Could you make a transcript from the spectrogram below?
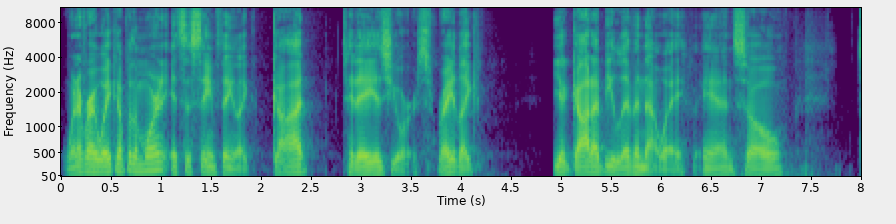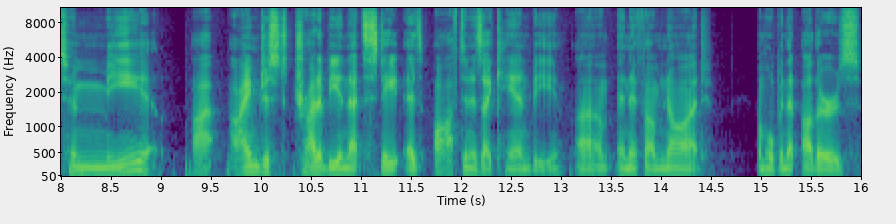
whenever i wake up in the morning it's the same thing like god today is yours right? Like you gotta be living that way. And so to me I, i'm just try to be in that state as often as i can be. Um, and if i'm not i'm hoping that others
